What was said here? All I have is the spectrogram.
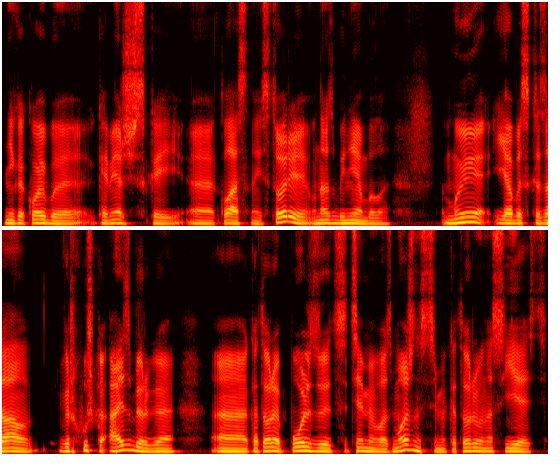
никакой бы коммерческой э, классной истории у нас бы не было. Мы, я бы сказал, верхушка айсберга, э, которая пользуется теми возможностями, которые у нас есть.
